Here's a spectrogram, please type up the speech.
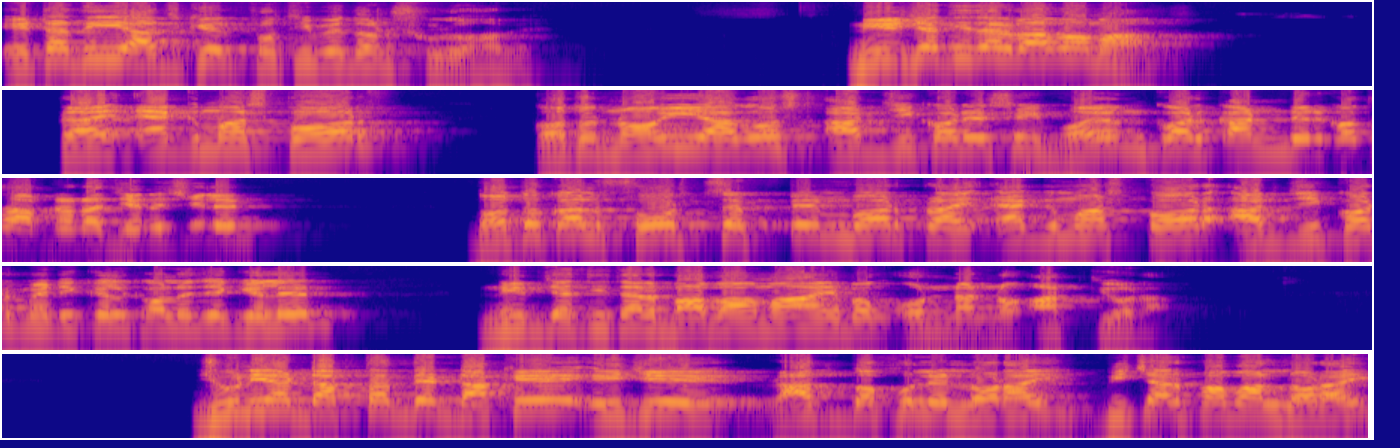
এটা দিয়ে আজকের প্রতিবেদন শুরু হবে। নির্যাতিতার বাবা মা, প্রায় এক মাস পর, গত নয়ই আগস্ট আরজি করে সেই ভয়ঙ্কর কাণ্ডের কথা আপনারা জেনেছিলেন। গতকাল ফোর্থ সেপ্টেম্বর, প্রায় এক মাস পর আরজি কর মেডিকেল কলেজে গেলেন নির্যাতিতার বাবা মা এবং অন্যান্য আত্মীয়রা। জুনিয়র ডাক্তারদের ডাকে এই যে রাত দখলের লড়াই, বিচার পাবার লড়াই,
